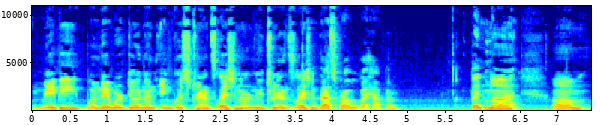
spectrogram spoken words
Maybe when they were doing an English translation or a new translation, that's probably what happened, but not. Um,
